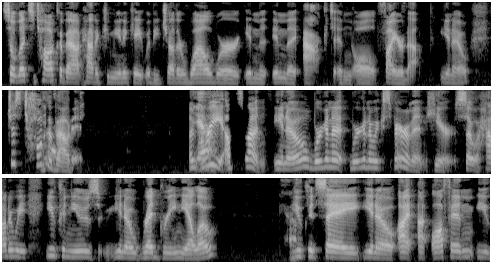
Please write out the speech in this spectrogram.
So let's talk about how to communicate with each other while we're in the in the act and all fired up, you know? Just talk yeah. about it. Agree yeah. up front, you know? We're going to we're to experiment here. So how do we you can use, you know, red, green, yellow. You could say, you know, I, I often you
